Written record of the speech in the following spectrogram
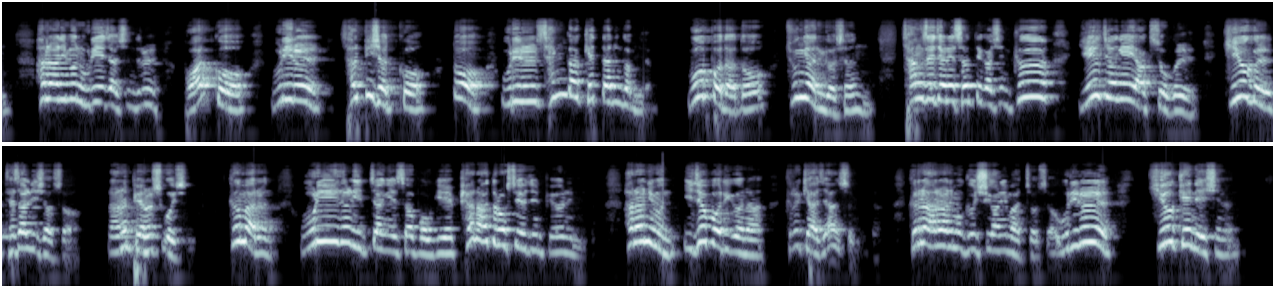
하나님은 우리의 자신들을 보았고 우리를 살피셨고 또 우리를 생각했다는 겁니다. 무엇보다도 중요한 것은 창세전에 선택하신 그 예정의 약속을 기억을 되살리셔서 라는 표현을 쓰고 있습니다. 그 말은 우리들 입장에서 보기에 편하도록 쓰여진 표현입니다. 하나님은 잊어버리거나 그렇게 하지 않습니다. 그러나 하나님은 그 시간에 맞춰서 우리를 기억해 내시는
